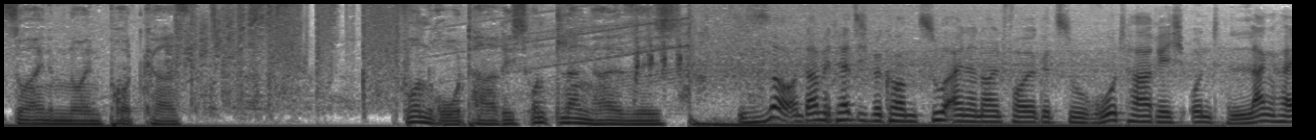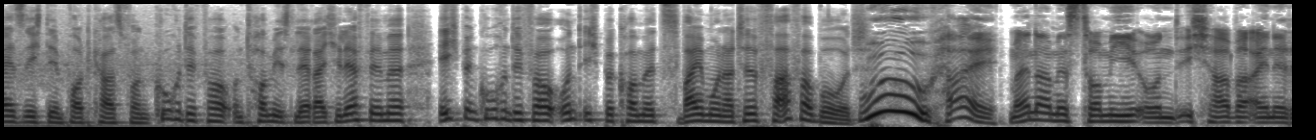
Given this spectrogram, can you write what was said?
zu einem neuen Podcast von Rothaarig und Langhalsig. So, und damit herzlich willkommen zu einer neuen Folge zu Rothaarig und Langhalsig, dem Podcast von KuchenTV und Tommys lehrreiche Lehrfilme. Ich bin KuchenTV und ich bekomme zwei Monate Fahrverbot. Woo, hi, mein Name ist Tommy und ich habe eine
